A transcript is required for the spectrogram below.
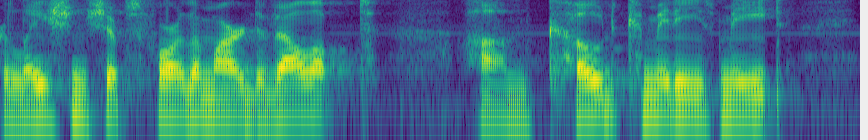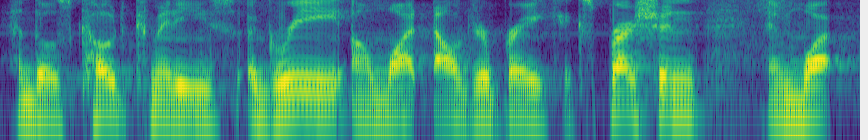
relationships for them are developed, um, code committees meet, and those code committees agree on what algebraic expression and what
